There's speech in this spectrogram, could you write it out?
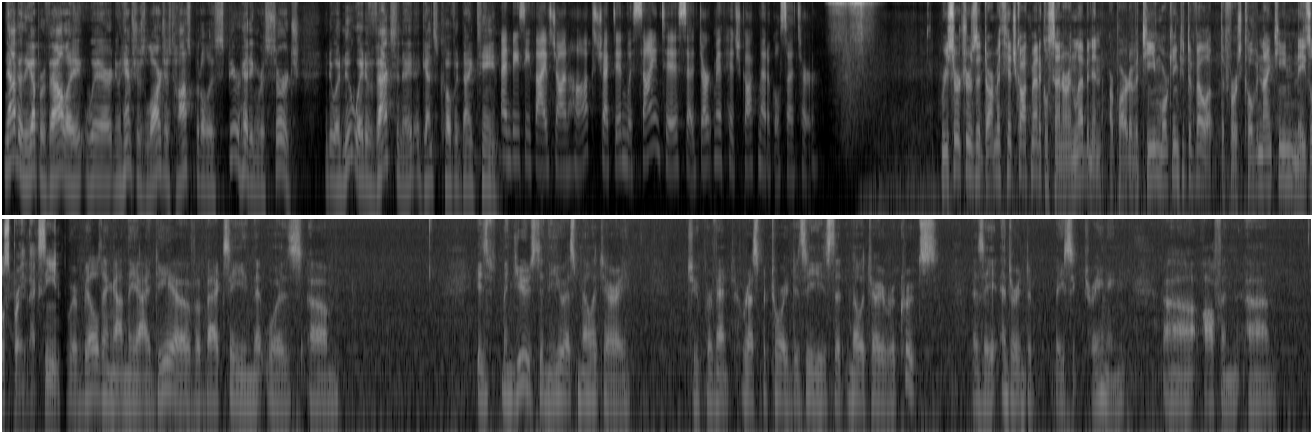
Now to the Upper Valley, where New Hampshire's largest hospital is spearheading research into a new way to vaccinate against COVID 19. NBC5's John Hawks checked in with scientists at Dartmouth Hitchcock Medical Center. Researchers at Dartmouth Hitchcock Medical Center in Lebanon are part of a team working to develop the first COVID 19 nasal spray vaccine. We're building on the idea of a vaccine that was um, is been used in the U.S. military to prevent respiratory disease that military recruits, as they enter into basic training, uh, often um,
